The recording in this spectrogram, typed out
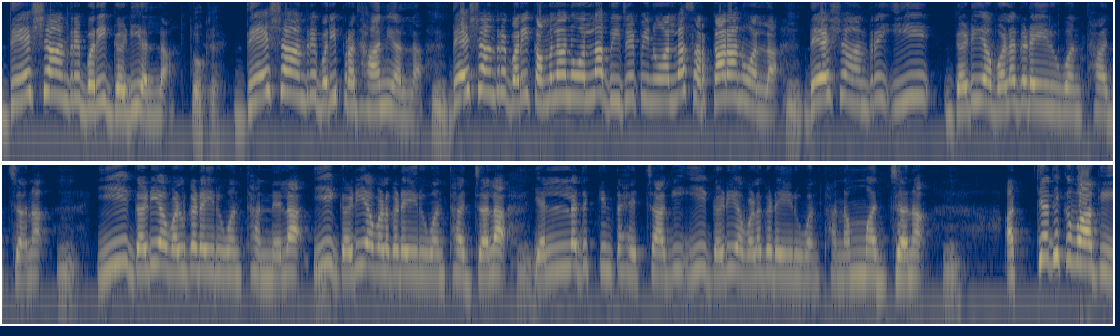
ದೇಶ ಅಂದ್ರೆ ಬರೀ ಗಡಿ ಅಲ್ಲ. ದೇಶ ಅಂದ್ರೆ ಬರೀ ಪ್ರಧಾನಿ ಅಲ್ಲ. ದೇಶ ಅಂದ್ರೆ ಬರೀ ಕಮಲನೂ ಅಲ್ಲ ಬಿಜೆಪಿನೂ ಅಲ್ಲ ಸರ್ಕಾರನೂ ಅಲ್ಲ. ದೇಶ ಅಂದ್ರೆ ಈ ಗಡಿಯ ಒಳಗಡೆ ಇರುವಂತಹ ಜನ. ಈ ಗಡಿಯ ಒಳಗಡೆ ಇರುವಂತಹ ನೆಲ ಈ ಗಡಿಯ ಒಳಗಡೆ ಇರುವಂತಹ ಜಲ ಎಲ್ಲದಕ್ಕಿಂತ ಹೆಚ್ಚಾಗಿ ಈ ಗಡಿಯ ಒಳಗಡೆ ಇರುವಂತಹ ನಮ್ಮ ಜನ. ಅತ್ಯಧಿಕವಾಗಿ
